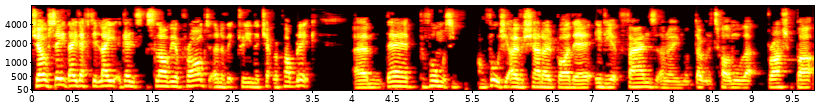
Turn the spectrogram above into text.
Chelsea, they left it late against Slavia Prague to earn a victory in the Czech Republic. Um, their performance unfortunately overshadowed by their idiot fans. I mean, I don't want to tie them all that brush, but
